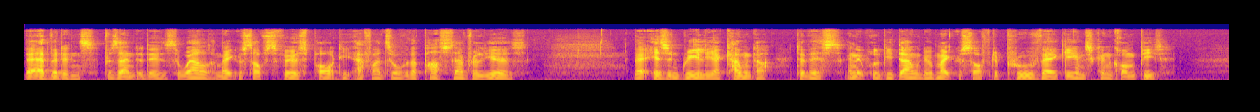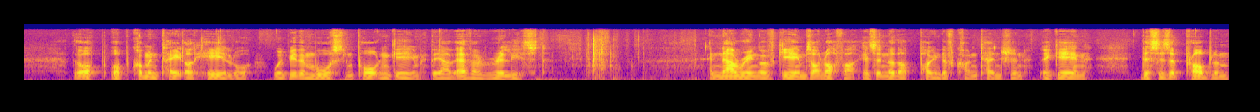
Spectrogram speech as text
The evidence presented is, well, Microsoft's first party efforts over the past several years. There isn't really a counter to this, and it will be down to Microsoft to prove their games can compete. The up upcoming title Halo will be the most important game they have ever released. A narrowing of games on offer is another point of contention. Again, this is a problem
